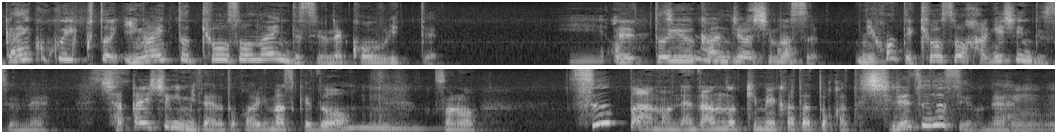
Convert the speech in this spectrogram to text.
外国行くと意外と競争ないんですよね小売りって。ええという感じはします。日本って競争激しいんですよね。社会主義みたいなとこありますけど、うん、そのスーパーの値段の決め方とかって熾烈ですよね、うんう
